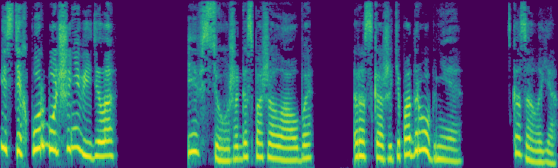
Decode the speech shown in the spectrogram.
и с тех пор больше не видела. — И все же, госпожа Лаубе, расскажите подробнее, — сказала я.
